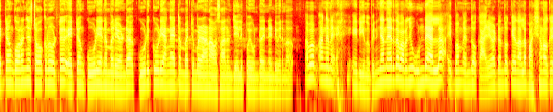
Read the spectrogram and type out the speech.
ഏറ്റവും കുറഞ്ഞ സ്റ്റോക്കർ തൊട്ട് ഏറ്റവും കൂടിയ ഇനം വരെയുണ്ട് കൂടിക്കൂടി അങ്ങേറ്റം പറ്റുമ്പോഴാണ് അവസാനം ജയിലിൽ പോയി ഉണ്ട് എന്നേണ്ടി വരുന്നത്. അപ്പം അങ്ങനെ ഇരിക്കുന്നു. പിന്നെ ഞാൻ നേരത്തെ പറഞ്ഞു ഉണ്ടയല്ല ഇപ്പം എന്തോ കാര്യമായിട്ട് എന്തൊക്കെ നല്ല ഭക്ഷണമൊക്കെ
